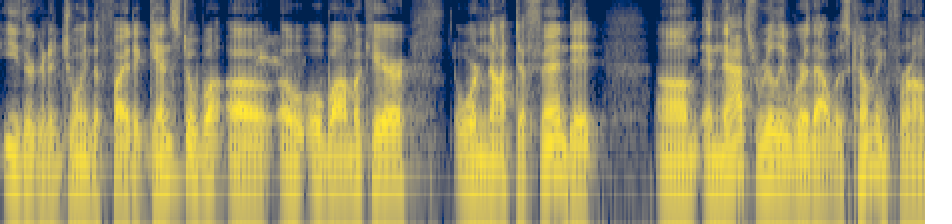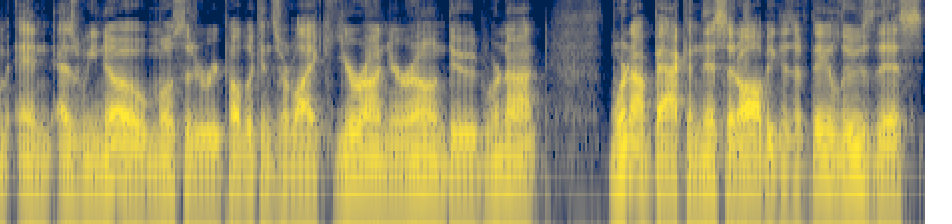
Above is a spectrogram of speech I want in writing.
either going to join the fight against Ob- uh, Obamacare or not defend it. Um, and that's really where that was coming from. And as we know, most of the Republicans are like, "You're on your own, dude. We're not, we're not backing this at all because if they lose this,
